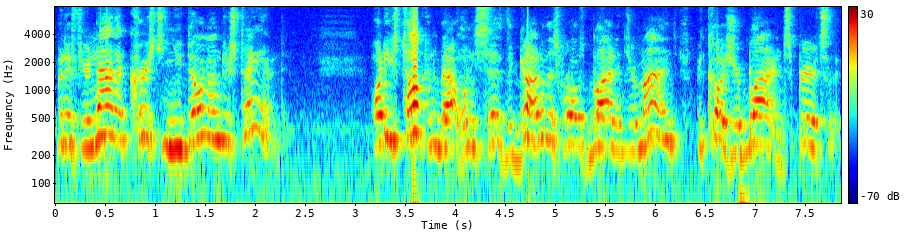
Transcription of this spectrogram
But if you're not a Christian, you don't understand what he's talking about when he says the God of this world has blinded your minds because you're blind spiritually.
